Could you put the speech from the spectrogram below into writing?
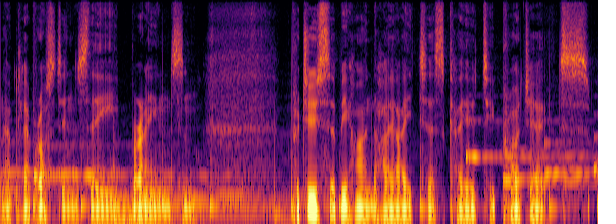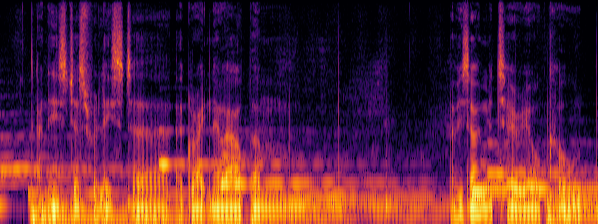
Now Clever Austin's the brains and producer behind the Hiatus Kaiyote Project, and he's just released a, a great new album of his own material called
